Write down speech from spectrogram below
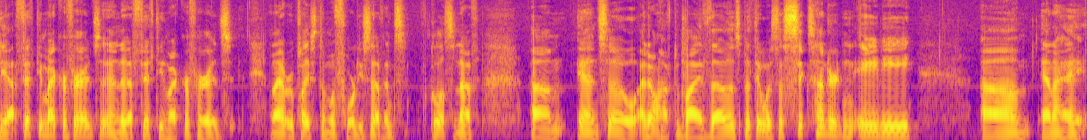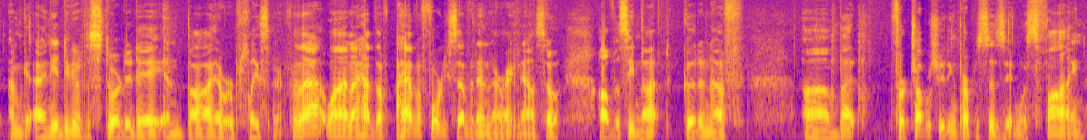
yeah, 50 microfarads and a 50 microfarads, and I replaced them with 47s, close enough. Um, and so I don't have to buy those. But there was a 680, um, and I I'm, i need to go to the store today and buy a replacement for that one. I have the I have a 47 in there right now, so obviously not good enough. Um, but for troubleshooting purposes, it was fine.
